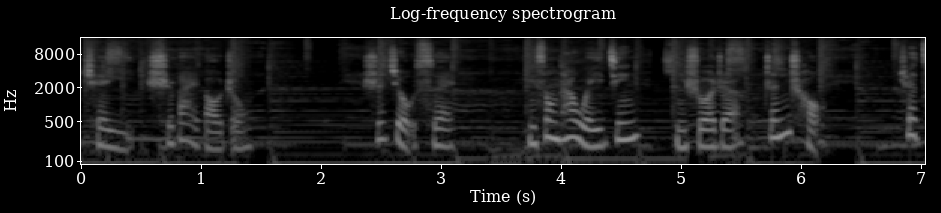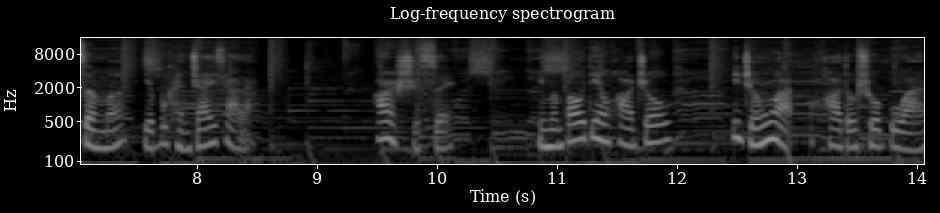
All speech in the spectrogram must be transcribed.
却以失败告终。十九岁，你送他围巾，你说着真丑，却怎么也不肯摘下来。二十岁，你们煲电话粥，一整晚话都说不完。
